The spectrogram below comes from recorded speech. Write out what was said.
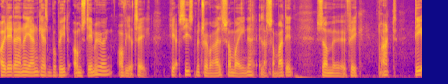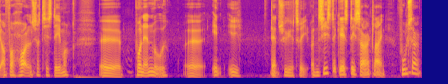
Og i dag der handler Hjernekassen på P1 om stemmehøring, og vi har talt her sidst med Trevor Iles, som var en af, eller som var den, som øh, fik bragt det at forholde sig til stemmer øh, på en anden måde øh, ind i dansk psykiatri. Og den sidste gæst, det er Sarah Klein Fuglsang,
